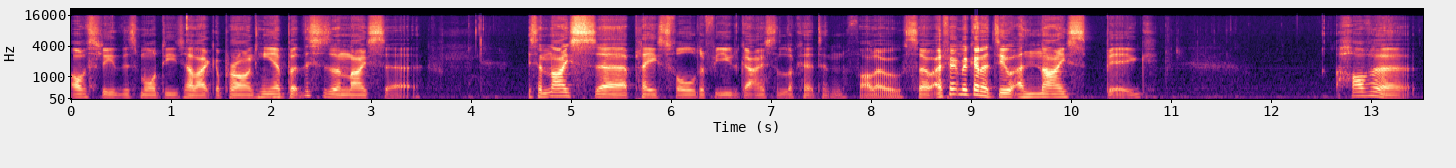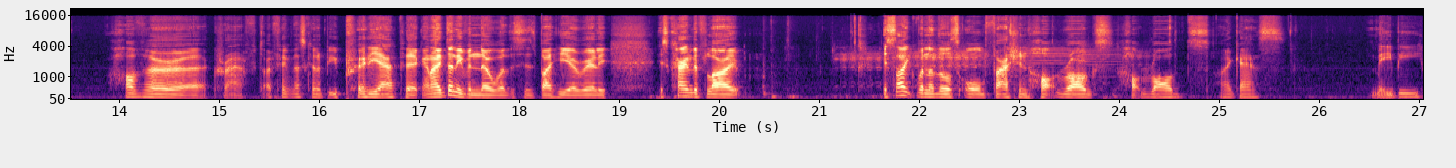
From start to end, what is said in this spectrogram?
Obviously, there's more detail like a prawn here, but this is a nice, uh, it's a nice uh, placeholder for you guys to look at and follow. So I think we're gonna do a nice big hover hover uh, craft. I think that's gonna be pretty epic, and I don't even know what this is by here really. It's kind of like it's like one of those old-fashioned hot rods, hot rods, I guess. Maybe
